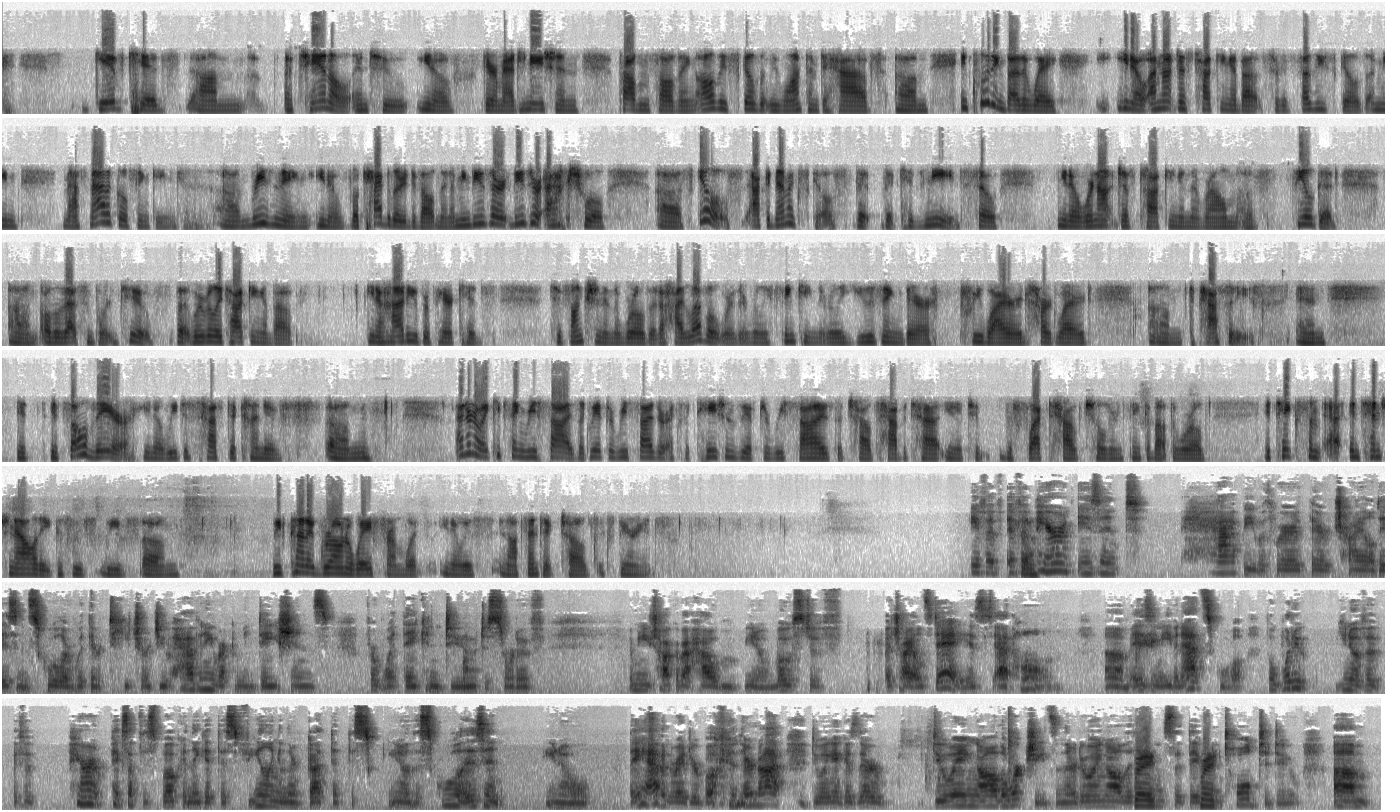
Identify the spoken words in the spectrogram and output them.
give kids um, a channel into, you know, their imagination, problem solving, all these skills that we want them to have, um, including, by the way, you know, I'm not just talking about sort of fuzzy skills. I mean, mathematical thinking, um, reasoning, you know, vocabulary development. I mean, these are these are actual uh, skills, academic skills that that kids need. So you know, we're not just talking in the realm of feel good, um, although that's important too. But we're really talking about, you know, how do you prepare kids to function in the world at a high level where they're really thinking, they're really using their pre-wired, hardwired um, capacities, and it it's all there. You know, we just have to kind of. Um, I don't know. I keep saying resize. Like we have to resize our expectations. We have to resize the child's habitat, you know, to reflect how children think about the world it takes some uh, intentionality because we've we've um, we've kind of grown away from what you know is an authentic child's experience. If a, if so. a parent isn't happy with where their child is in school or with their teacher, do you have any recommendations for what they can do to sort of? I mean, you talk about how you know most of a child's day is at home, um, isn't even at school. But what do you know if a if a parent picks up this book and they get this feeling in their gut that this, you know, the school isn't, you know, they haven't read your book and they're not doing it because they're doing all the worksheets and they're doing all the right. things that they've right. been told to do. Um,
